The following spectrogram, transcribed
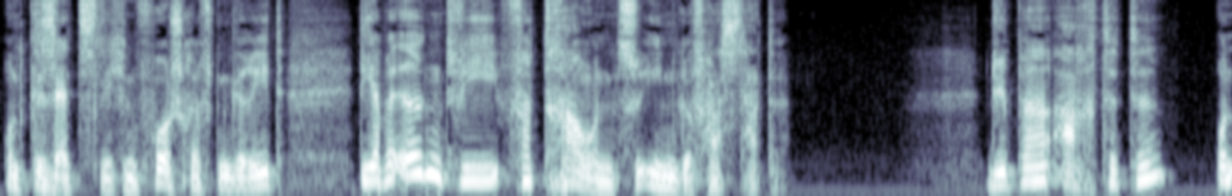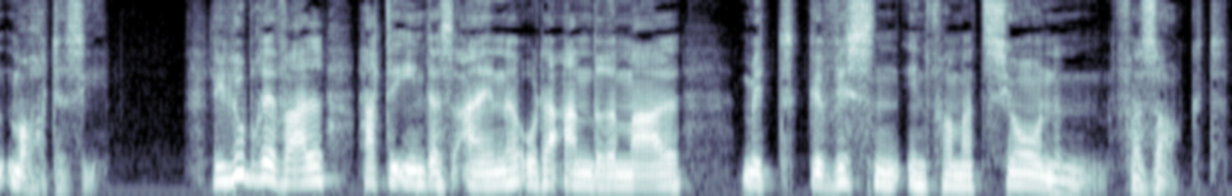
und gesetzlichen Vorschriften geriet, die aber irgendwie Vertrauen zu ihm gefasst hatte. Dupin achtete und mochte sie. Lilou Breval hatte ihn das eine oder andere Mal mit gewissen Informationen versorgt.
